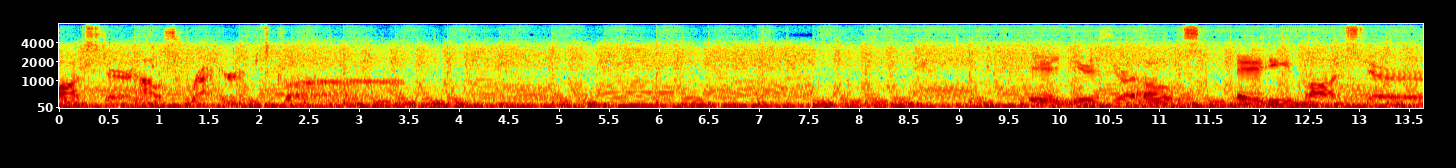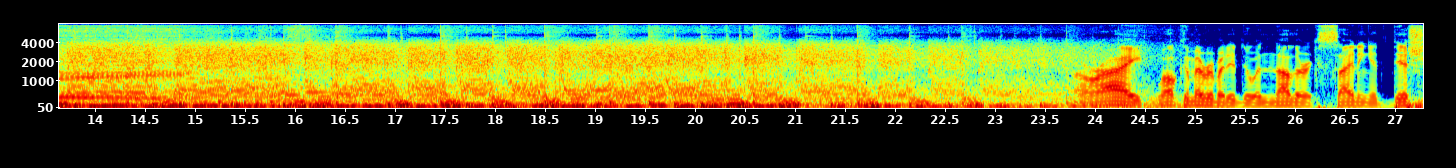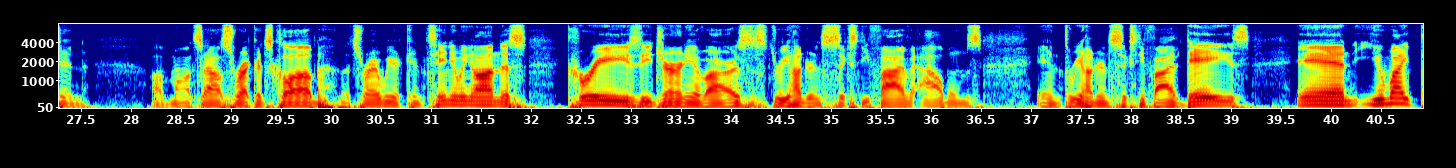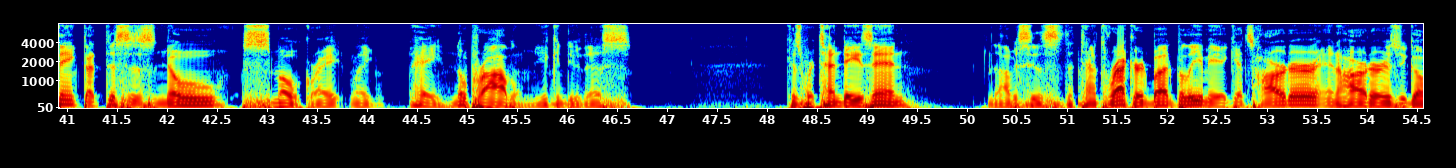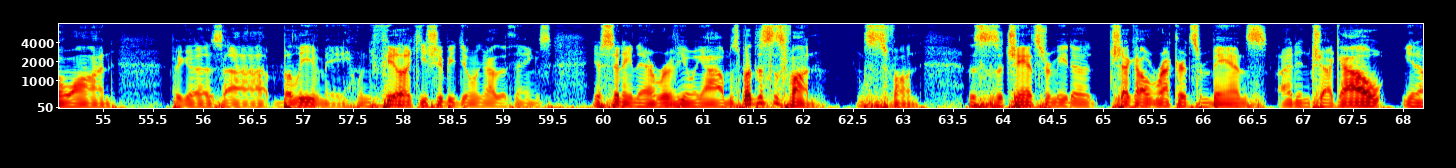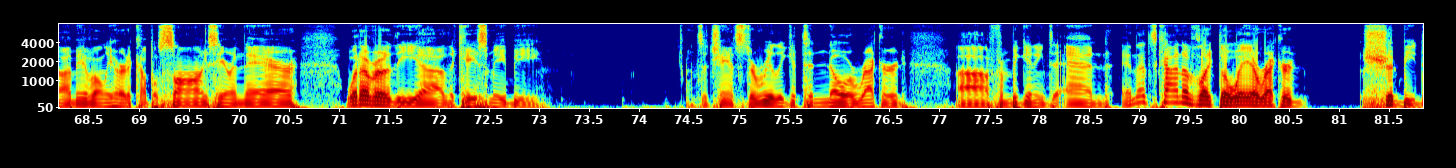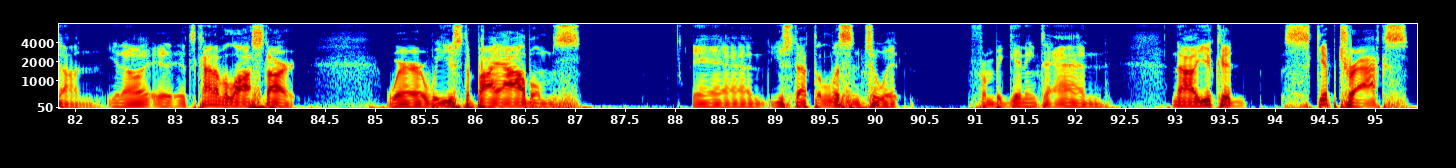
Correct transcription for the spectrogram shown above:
Monster House Records Club. And here's your host, Eddie Monster. All right, welcome everybody to another exciting edition of Monster House Records Club. That's right, we are continuing on this crazy journey of ours, this 365 albums in 365 days. And you might think that this is no smoke, right? Like, hey, no problem. You can do this. Because we're 10 days in. And obviously, this is the 10th record, but believe me, it gets harder and harder as you go on. Because, uh, believe me, when you feel like you should be doing other things, you're sitting there reviewing albums. But this is fun. This is fun. This is a chance for me to check out records from bands I didn't check out. You know, I may have only heard a couple songs here and there, whatever the uh, the case may be. It's a chance to really get to know a record uh, from beginning to end, and that's kind of like the way a record should be done. You know, it, it's kind of a lost art where we used to buy albums and used to have to listen to it from beginning to end. Now you could skip tracks,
